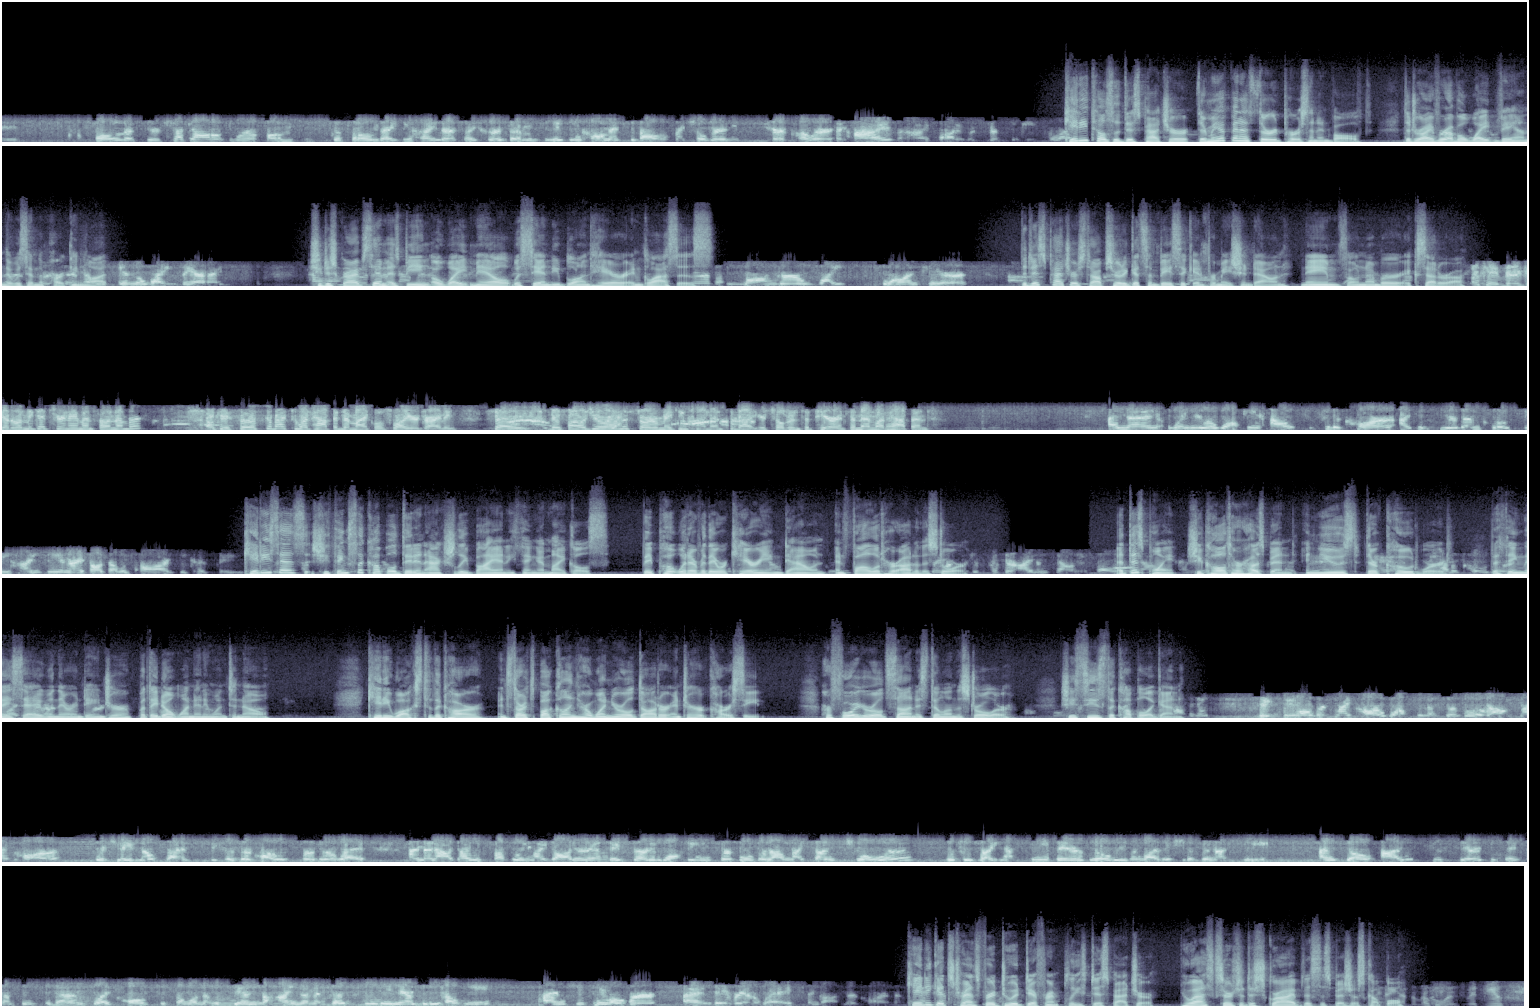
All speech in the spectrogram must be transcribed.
followed us through checkout. We're on the phone right behind us. I heard them making comments about my children's hair color and eyes, and I thought it was just to be polite. Katie tells the dispatcher there may have been a third person involved the driver of a white van that was in the parking lot. in the white van. She describes him as being a white male with sandy blonde hair and glasses. longer white blonde hair. The dispatcher stops her to get some basic information down name, phone number, etc. Okay, very good. Let me get your name and phone number. Okay, so let's go back to what happened at Michael's while you're driving. So they followed you around the store making comments about your children's appearance, and then what happened? And then when we were walking out to the car, I could hear them close behind me, and I thought that was odd because they. Katie says she thinks the couple didn't actually buy anything at Michael's. They put whatever they were carrying down and followed her out of the store. put their items down and followed At this point, she called her husband and used their code word, the thing they say when they're in danger, but they don't want anyone to know. Katie walks to the car and starts buckling her one year old daughter into her car seat. Her four year old son is still in the stroller. She sees the couple again. They came over to my car, walked in a circle around my car, which made no sense because their car was further away. And then as I was buckling my daughter in, they started walking in circles around my son's stroller, which was right next to me. There's no reason why they should have been next to me. And so I was too scared to say something to them, so I called to someone that was standing behind them and said, excuse me, ma'am, could you help me? and she came over and they ran away and got car. Katie gets transferred to a different police dispatcher who asks her to describe the suspicious couple.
